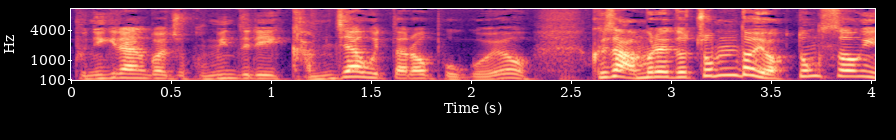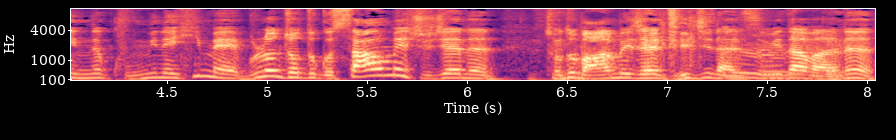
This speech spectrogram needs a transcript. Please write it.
분위기라는 걸 좀 국민들이 감지하고 있다고 보고요. 그래서 아무래도 좀 더 역동성이 있는 국민의 힘에 물론 저도 그 싸움의 주제는 저도 마음에 잘 들진 않습니다만은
